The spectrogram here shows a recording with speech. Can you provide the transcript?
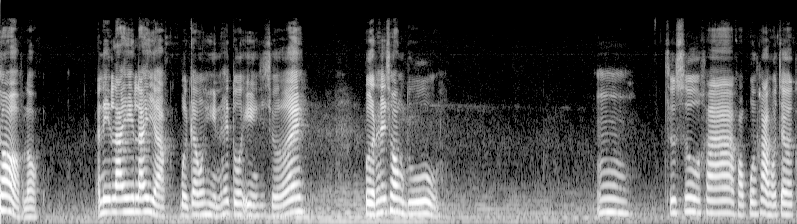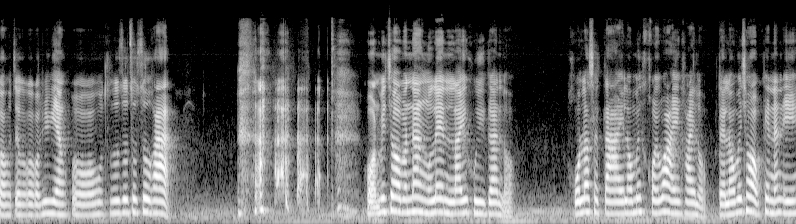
ชอบหรอก อันนี้ไลฟ์ไลฟ์อยากเปิดการห็นให้ตัวเองเฉยๆ เปิดให้ช่องดู อืมสู้ๆค่ะ ขอบคุณค่ะหัวใจก่อนหัวใจก่อนกับพี่เพียงโอ้สู้ๆๆๆค่ะคนไม่ชอบมานั่งเล่นไลฟ์คุยกันหรอกคนละสไตล์เราไม่ค่อยว่าใครหรอก แต่เราไม่ชอบแค่นั้นเอง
